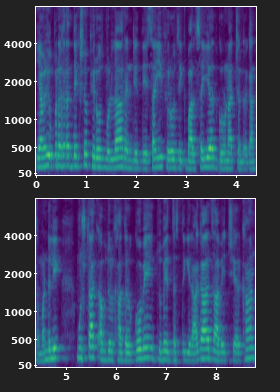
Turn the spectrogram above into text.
यावेळी उपनगराध्यक्ष फिरोज मुल्ला रणजित देसाई फिरोज इक्बाल सय्यद गुरुनाथ चंद्रकांत मंडलिक मुश्ताक अब्दुल खादर गोबे जुबेद दस्तगीर आगा जावेद शेरखान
